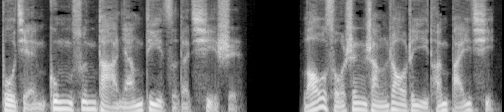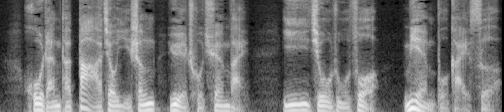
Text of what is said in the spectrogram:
不减公孙大娘弟子的气势。老叟身上绕着一团白气，忽然他大叫一声，跃出圈外，依旧入座，面不改色。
